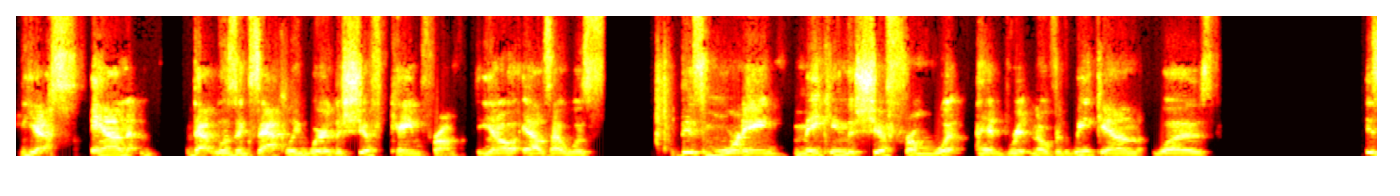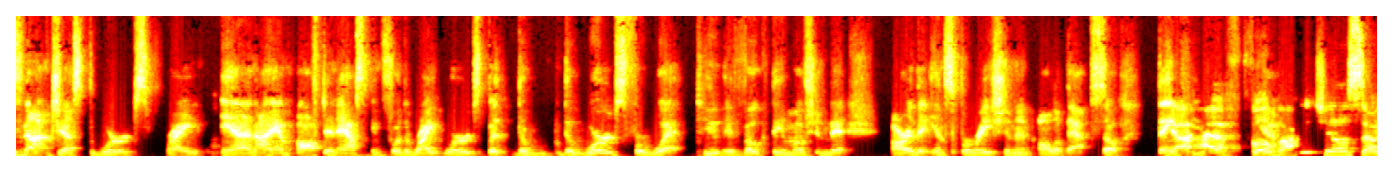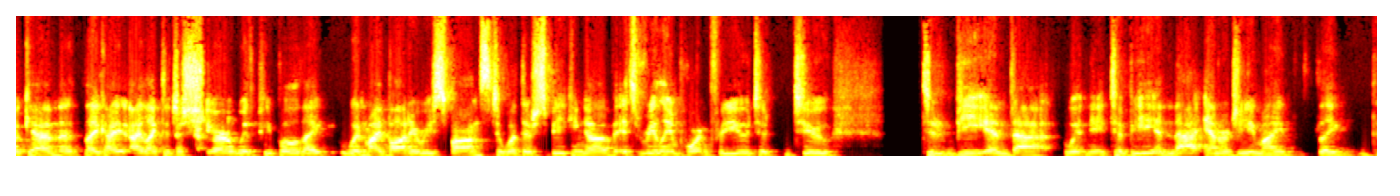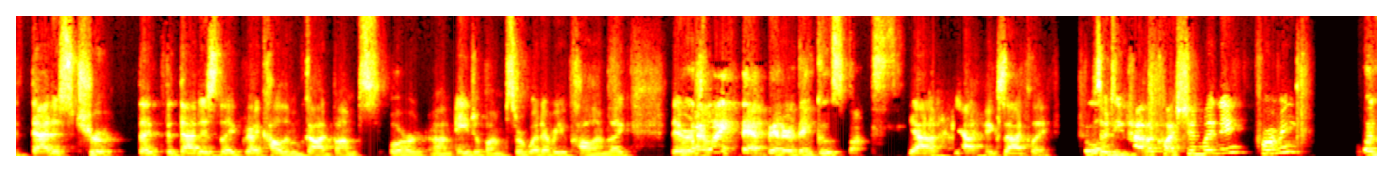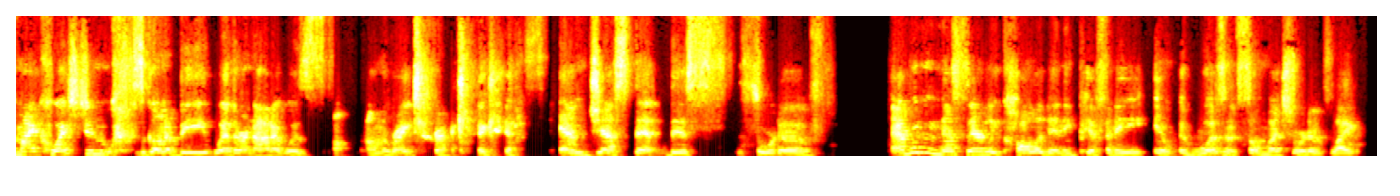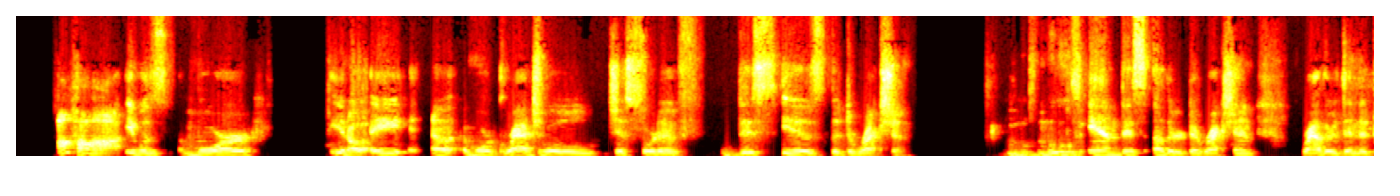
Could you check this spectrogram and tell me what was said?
Yes. And that was exactly where the shift came from. You know as i was this morning making the shift from what i had written over the weekend was is not just the words, right? And I am often asking for the right words, but the the words for what to evoke the emotion that are the inspiration and all of that. So Thank yeah, you. I have full yeah. body chills. So again, that like I, I like to just share with people like when my body responds to what they're speaking of, it's really important for you to to to be in that, Whitney, to be in that energy. My like that is true. That that, that is like I call them God bumps or um, angel bumps or whatever you call them. Like there's Ooh, I like that better than goosebumps. Yeah, yeah, exactly. Cool. So do you have a question, Whitney, for me? But my question was going to be whether or not I was on the right track, I guess. And just that this sort of, I wouldn't necessarily call it an epiphany. It, it wasn't so much sort of like, aha, it was more, you know, a, a more gradual, just sort of, this is the direction. Mm-hmm. Move in this other direction rather than the,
